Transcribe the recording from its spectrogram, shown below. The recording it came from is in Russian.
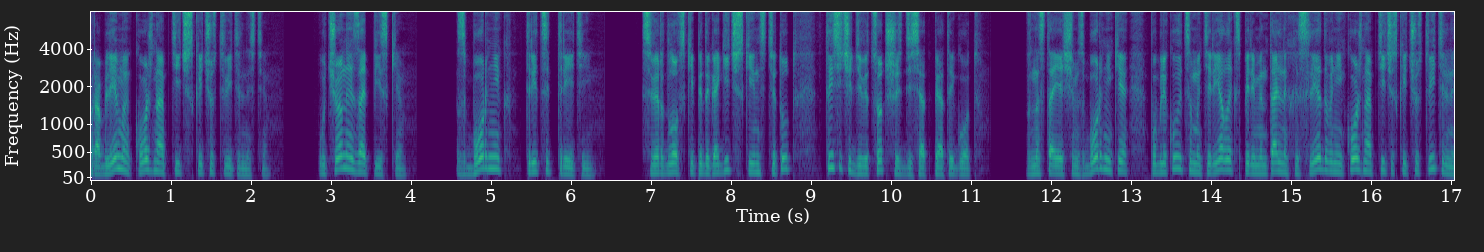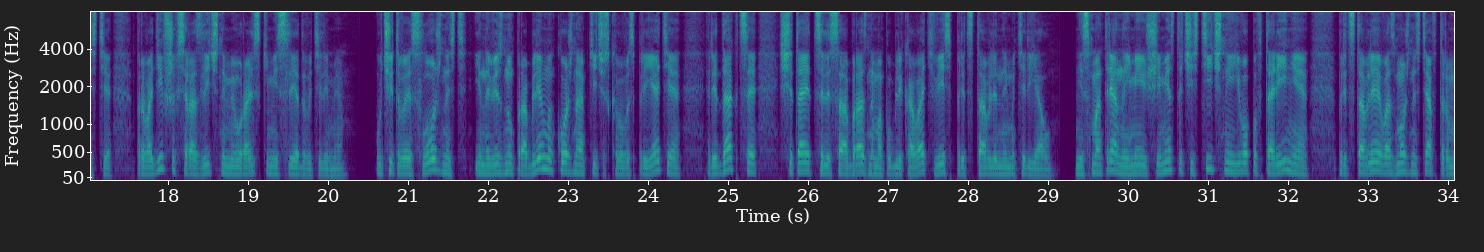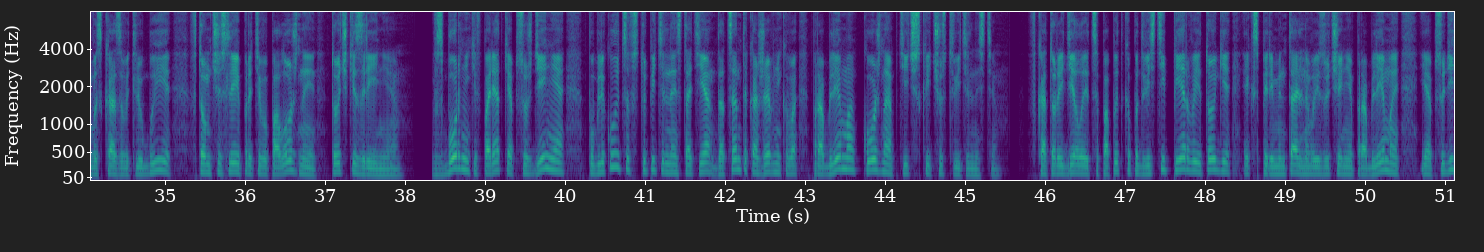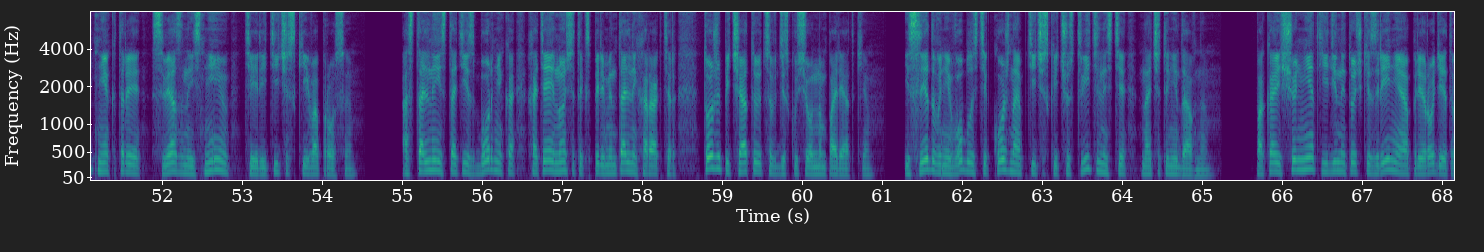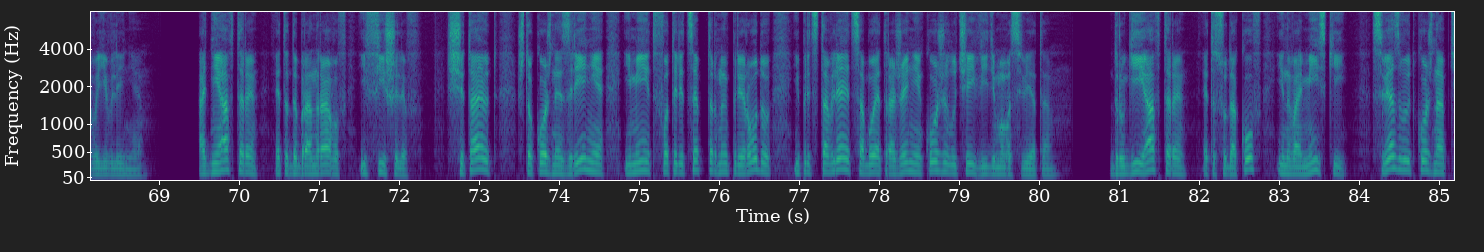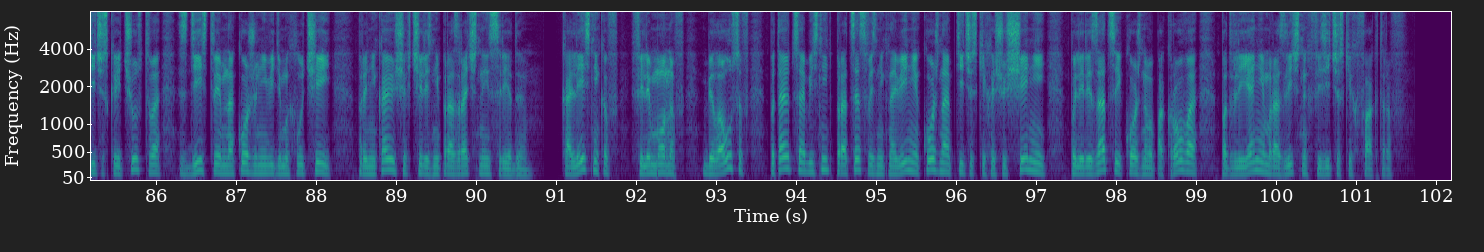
Проблемы кожно-оптической чувствительности. Ученые записки. Сборник 33. Свердловский педагогический институт, 1965 год. В настоящем сборнике публикуются материалы экспериментальных исследований кожно-оптической чувствительности, проводившихся различными уральскими исследователями. Учитывая сложность и новизну проблемы кожно-оптического восприятия, редакция считает целесообразным опубликовать весь представленный материал. Несмотря на имеющие место частичные его повторения, представляя возможность авторам высказывать любые, в том числе и противоположные, точки зрения. В сборнике в порядке обсуждения публикуется вступительная статья доцента Кожевникова «Проблема кожно-оптической чувствительности», в которой делается попытка подвести первые итоги экспериментального изучения проблемы и обсудить некоторые, связанные с нею, теоретические вопросы. Остальные статьи сборника, хотя и носят экспериментальный характер, тоже печатаются в дискуссионном порядке. Исследования в области кожно-оптической чувствительности начаты недавно. Пока еще нет единой точки зрения о природе этого явления. Одни авторы, это Добронравов и Фишелев, считают, что кожное зрение имеет фоторецепторную природу и представляет собой отражение кожи лучей видимого света. Другие авторы, это Судаков и Новомейский, связывают кожно-оптическое чувство с действием на кожу невидимых лучей, проникающих через непрозрачные среды. Колесников, Филимонов, Белоусов пытаются объяснить процесс возникновения кожно-оптических ощущений, поляризации кожного покрова под влиянием различных физических факторов.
